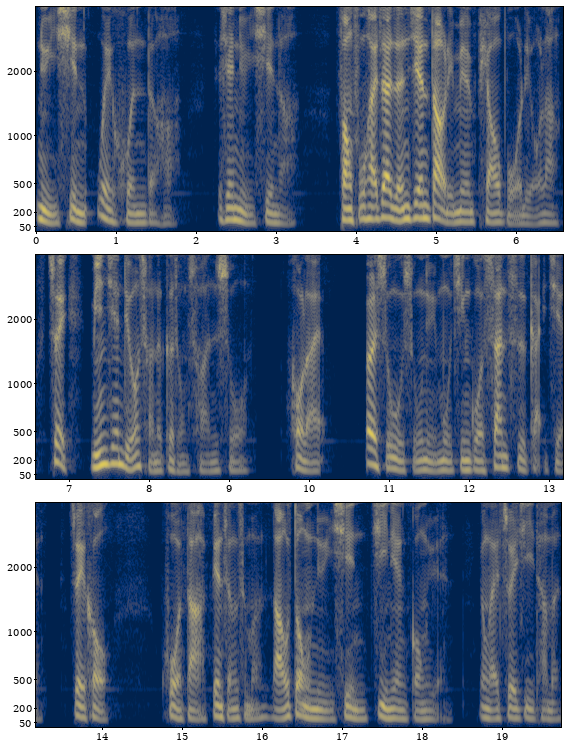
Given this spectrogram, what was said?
女性未婚的哈，这些女性啊，仿佛还在人间道里面漂泊流浪，所以民间流传的各种传说。后来二十五淑女墓经过三次改建，最后。扩大变成什么劳动女性纪念公园，用来追记他们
